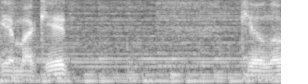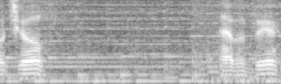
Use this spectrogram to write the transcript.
Get my kid. Kill Ocho. Have a beer.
